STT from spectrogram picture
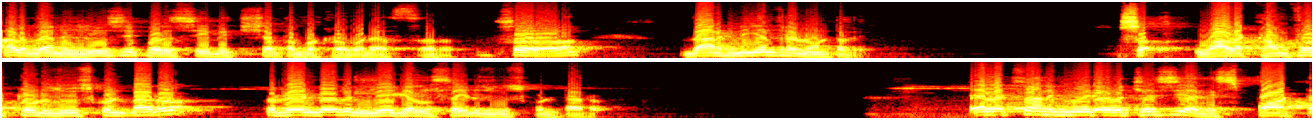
వాళ్ళు దాన్ని చూసి పరిశీలించి చెత్తబట్లో పడేస్తారు. సో దానికి నియంత్రణ ఉంటుంది. సో వాళ్ళ కంఫర్ట్ చూసుకుంటారు రెండోది లీగల్ సైడ్ చూసుకుంటారు. ఎలక్ట్రానిక్ మీడియా వచ్చేసి అది స్పాట్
